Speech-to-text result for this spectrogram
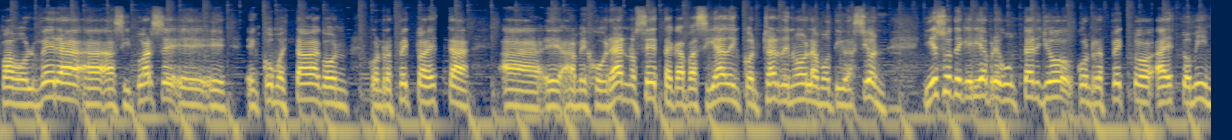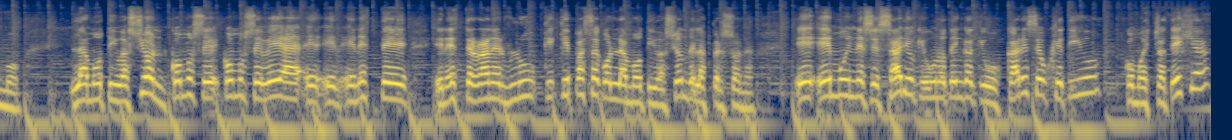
para volver a, situarse eh, eh, en cómo estaba con, con respecto a esta, eh, a, mejorar, no sé, esta capacidad de encontrar de nuevo la motivación. Y eso te quería preguntar yo con respecto a esto mismo. La motivación, ¿cómo se, cómo se ve en, este, en este Runner Blue? ¿Qué, ¿Qué pasa con la motivación de las personas? ¿Es muy necesario que uno tenga que buscar ese objetivo como estrategia?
